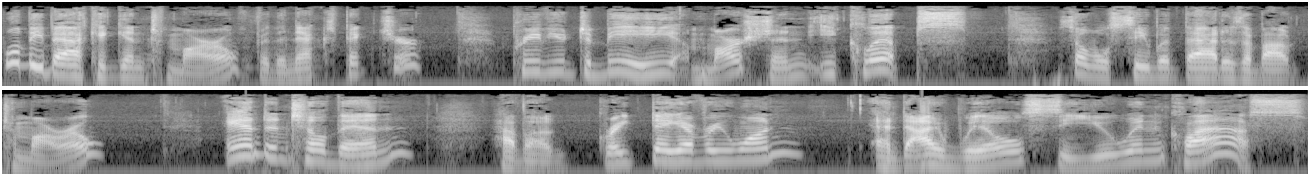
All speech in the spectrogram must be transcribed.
We'll be back again tomorrow for the next picture, previewed to be Martian Eclipse. So we'll see what that is about tomorrow. And until then, have a great day, everyone, and I will see you in class.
